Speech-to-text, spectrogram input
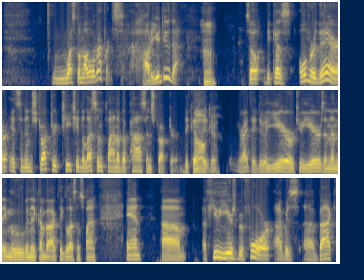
What's the model of reference? How do you do that? Huh? So, because over there, it's an instructor teaching the lesson plan of the past instructor. Because Oh, they do- okay. right, they do a year or two years, and then they move, and they come back, take the lessons plan. And um, a few years before, I was uh, back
